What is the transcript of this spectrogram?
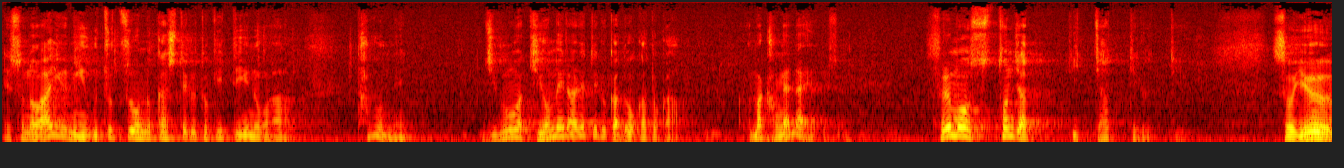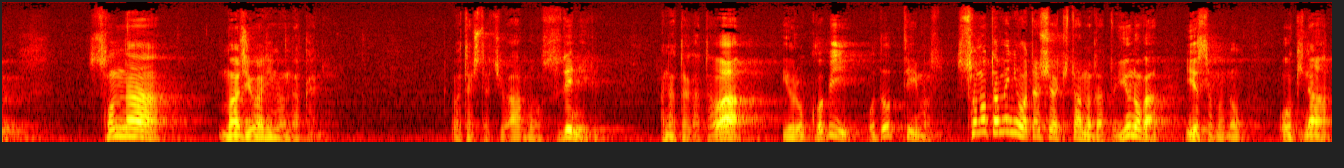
でその鮎にうつつを抜かしてる時っていうのは多分ね自分は清められてるかどうかとかあんま考えないですよね。それも飛んじゃいっちゃってるっていう。そういうそんな交わりの中に私たちはもうすでにいる。あなた方は喜び踊っています。そのために私は来たのだというのがイエス様の大きな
